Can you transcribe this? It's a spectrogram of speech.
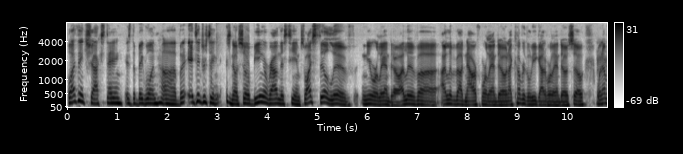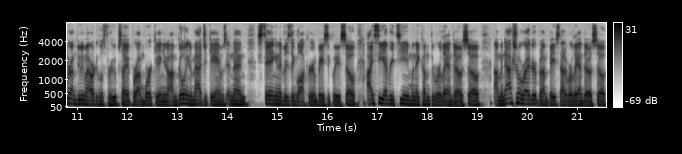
Well, I think Shaq staying is the big one. Uh, but it's interesting, you know. So being around this team, so I still live near Orlando. I live, uh, I live about an hour from Orlando, and I cover the league out of Orlando. So whenever I'm doing my articles for Hoops Hype or I'm working, you know, I'm going to Magic games and then staying in a visiting locker room, basically. So I see every team when they come through Orlando. So I'm a national writer, but I'm based out of Orlando. So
